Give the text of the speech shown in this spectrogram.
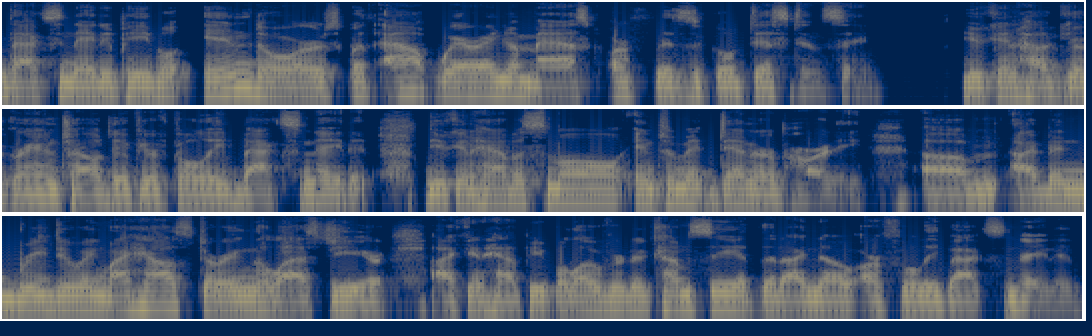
vaccinated people indoors without wearing a mask or physical distancing. You can hug your grandchild if you're fully vaccinated. You can have a small, intimate dinner party. Um, I've been redoing my house during the last year. I can have people over to come see it that I know are fully vaccinated.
